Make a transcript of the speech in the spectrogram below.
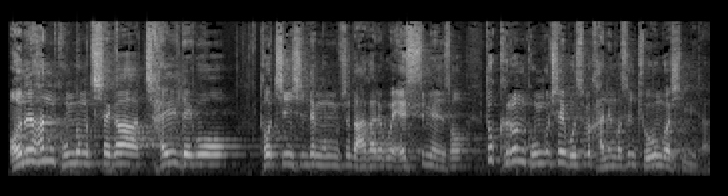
어느 한 공동체가 잘 되고 더 진실된 공동체 나가려고 애쓰면서 또 그런 공동체의 모습을 가는 것은 좋은 것입니다.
